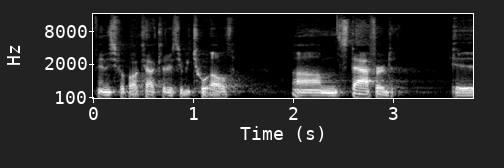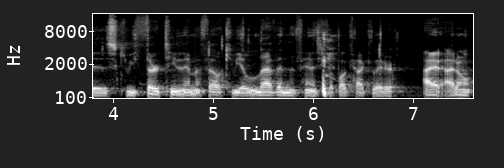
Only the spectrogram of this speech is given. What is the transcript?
fantasy football calculator is QB 12. Um, Stafford is QB 13 in MFL, QB 11 in fantasy football calculator. I, I don't.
